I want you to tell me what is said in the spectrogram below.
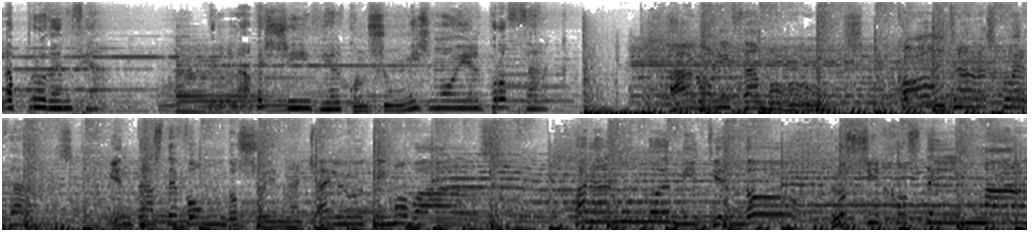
La prudencia, de la desidia, el consumismo y el Prozac. Agonizamos contra las cuerdas, mientras de fondo suena ya el último vals. Para el mundo emitiendo los hijos del mal.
